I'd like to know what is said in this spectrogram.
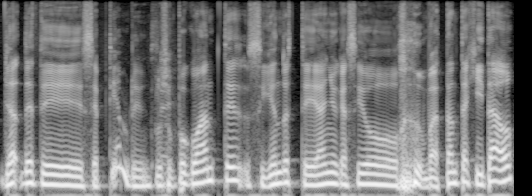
ya desde septiembre, incluso un poco antes, siguiendo este año que ha sido bastante agitado.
